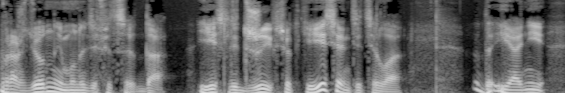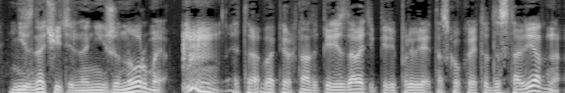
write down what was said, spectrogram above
врожденный иммунодефицит, да. Если G все-таки есть антитела, и они незначительно ниже нормы, это, во-первых, надо пересдавать и перепроверять, насколько это достоверно,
